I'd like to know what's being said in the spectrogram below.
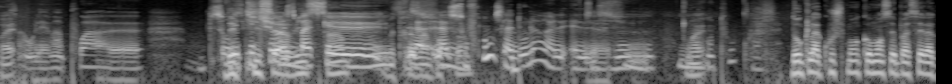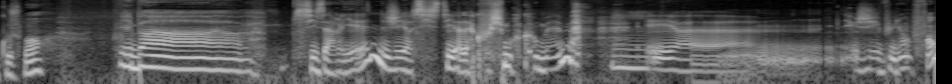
Ouais. Ça enlève un poids euh, sur Des petites choses parce que la, souffrance, la douleur, elle, elle Ouais. prend tout. Quoi. Donc l'accouchement, comment s'est passé l'accouchement? Eh ben, césarienne, j'ai assisté à l'accouchement quand même. Mm. Et euh, j'ai vu l'enfant,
